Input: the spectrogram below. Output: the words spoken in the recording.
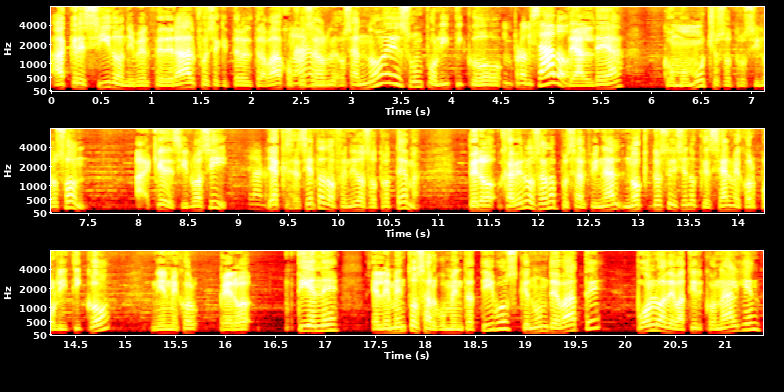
ha crecido a nivel federal, fue secretario del Trabajo, fue Claro. senador, o sea, no es un político improvisado de aldea como muchos otros sí lo son. Hay que decirlo así. Claro. Ya que se sientan ofendidos es otro tema. Pero Javier Lozano, pues al final, no, no estoy diciendo que sea el mejor político, ni el mejor, pero tiene elementos argumentativos que en un debate, ponlo a debatir con alguien,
